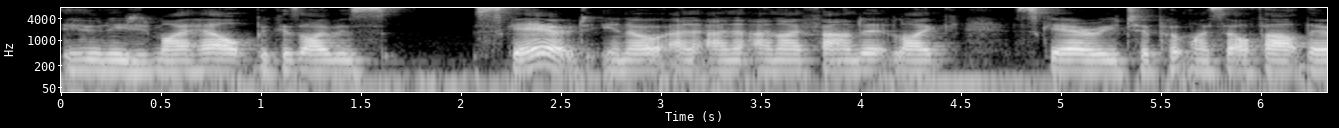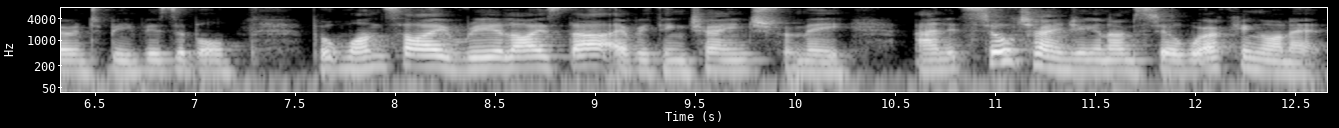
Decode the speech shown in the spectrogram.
who needed my help because I was scared, you know, and, and, and I found it like scary to put myself out there and to be visible. But once I realized that, everything changed for me. And it's still changing and I'm still working on it.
